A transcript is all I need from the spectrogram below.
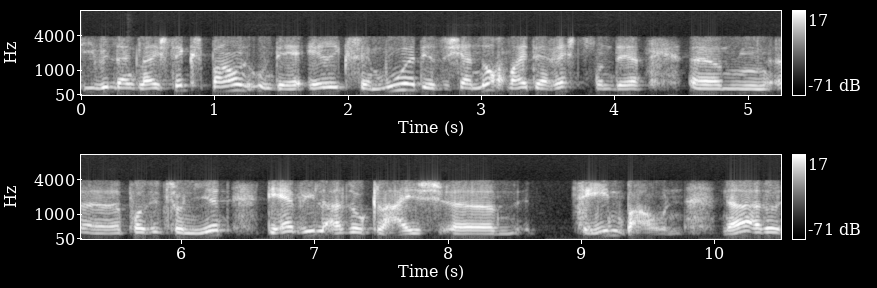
die will dann gleich sechs bauen und der Eric Zemmour, der sich ja noch weiter rechts von der ähm, äh, positioniert, der will also gleich ähm, zehn bauen. Ne? Also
